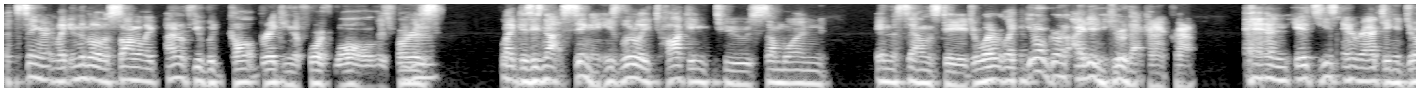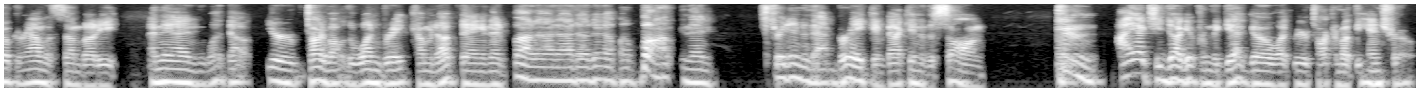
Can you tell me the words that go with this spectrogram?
a singer like in the middle of a song. Like I don't know if you would call it breaking the fourth wall, as far as like because he's not singing, he's literally talking to someone in the sound stage or whatever. Like you know, growing up, I didn't hear that kind of crap, and it's he's interacting and joking around with somebody. And then what that you're talking about the one break coming up thing, and then da da da da bump, and then straight into that break and back into the song. I actually dug it from the get go, like we were talking about the intro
